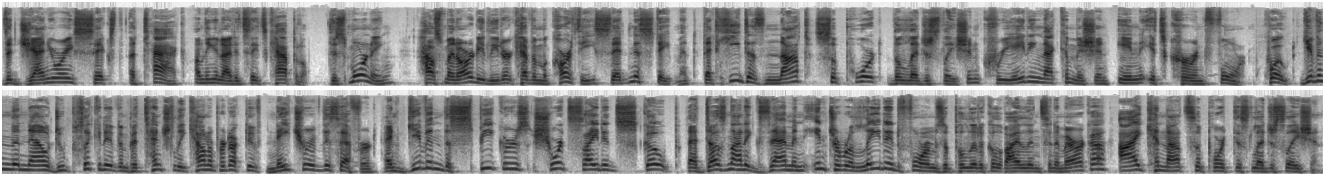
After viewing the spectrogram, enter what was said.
the January 6th attack on the United States Capitol. This morning, House Minority Leader Kevin McCarthy said in a statement that he does not support the legislation creating that commission in its current form. Quote, given the now duplicative and potentially counterproductive nature of this effort, and given the Speaker's short sighted scope that does not examine interrelated forms of political violence in America, I cannot support this legislation.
